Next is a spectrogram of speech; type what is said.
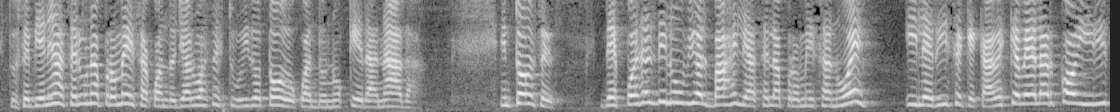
Entonces vienes a hacer una promesa cuando ya lo has destruido todo, cuando no queda nada. Entonces, después del diluvio, él baja y le hace la promesa a Noé y le dice que cada vez que vea el arco iris,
